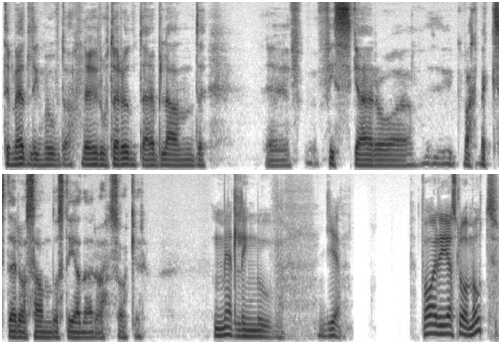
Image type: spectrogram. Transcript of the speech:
till medling move då. När du rotar runt där bland eh, fiskar och eh, växter och sand och stenar och saker. Meddling move. Yeah. Vad är det jag slår mot?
